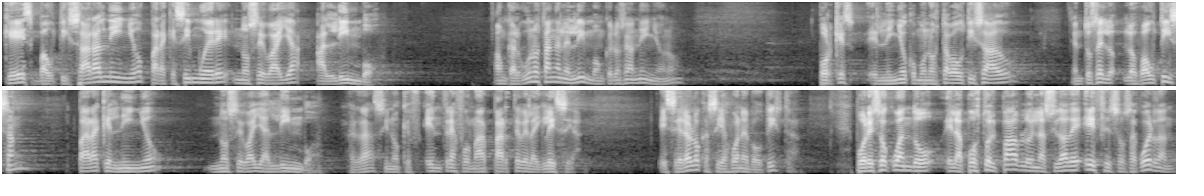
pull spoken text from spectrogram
que es bautizar al niño para que si muere no se vaya al limbo. Aunque algunos están en el limbo, aunque no sean niños, ¿no? Porque el niño como no está bautizado, entonces los bautizan para que el niño no se vaya al limbo. Sino que entre a formar parte de la iglesia. Ese era lo que hacía Juan el Bautista. Por eso cuando el apóstol Pablo en la ciudad de Éfeso, ¿se acuerdan?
